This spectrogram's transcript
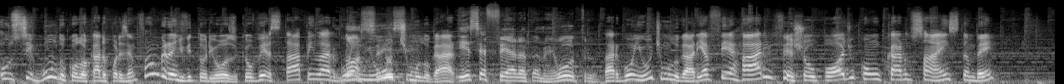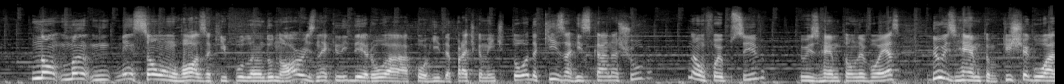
O segundo colocado, por exemplo, foi um grande vitorioso, que o Verstappen largou Nossa, em esse- último lugar. Esse é fera também. Outro. Largou em último lugar. E a Ferrari fechou o pódio com o Carlos Sainz também. Não, man- menção honrosa aqui pulando o Norris, né? Que liderou a corrida praticamente toda, quis arriscar na chuva, não foi possível. Lewis Hamilton levou essa. Lewis Hamilton, que chegou a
